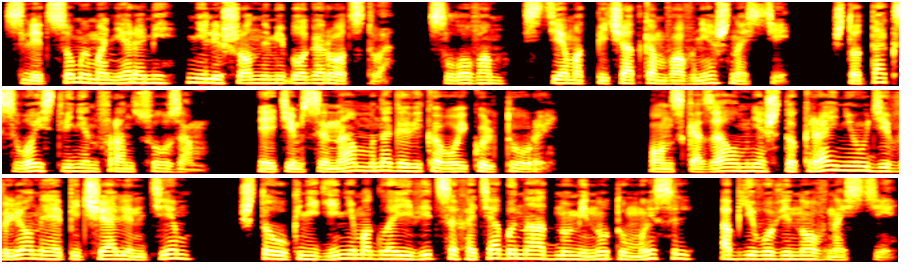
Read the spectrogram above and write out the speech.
с лицом и манерами, не лишенными благородства, словом, с тем отпечатком во внешности, что так свойственен французам, этим сынам многовековой культуры. Он сказал мне, что крайне удивлен и опечален тем, что у княгини могла явиться хотя бы на одну минуту мысль об его виновности,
